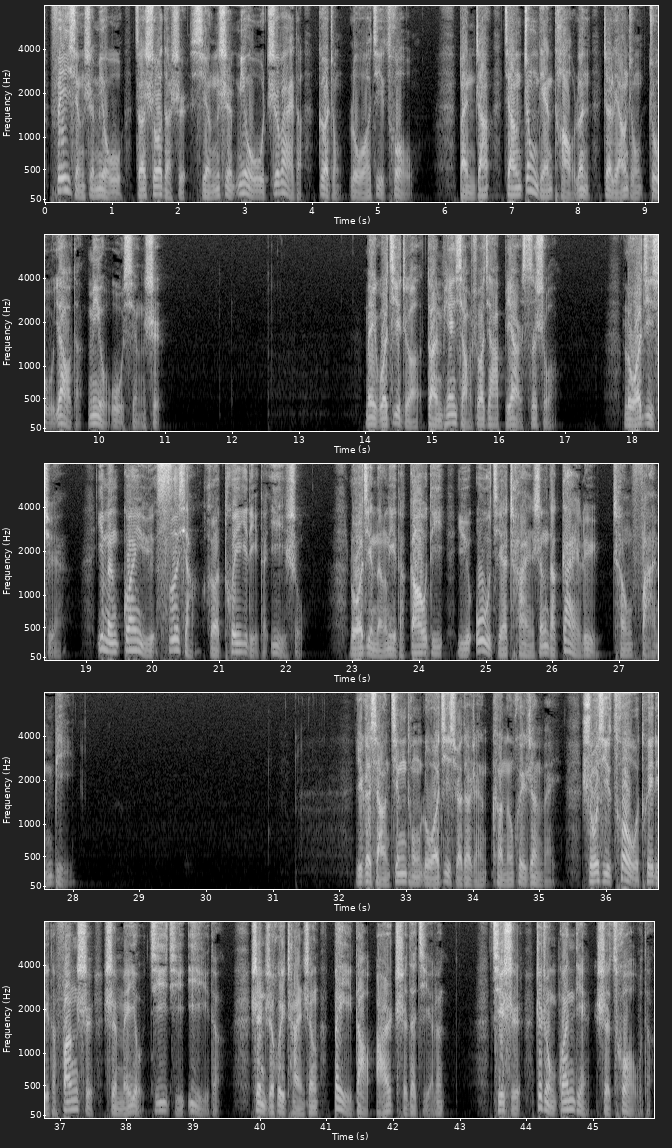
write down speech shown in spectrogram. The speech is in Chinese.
非形式谬误则说的是形式谬误之外的各种逻辑错误。本章将重点讨论这两种主要的谬误形式。美国记者、短篇小说家比尔斯说：“逻辑学，一门关于思想和推理的艺术。逻辑能力的高低与误解产生的概率成反比。一个想精通逻辑学的人可能会认为，熟悉错误推理的方式是没有积极意义的，甚至会产生背道而驰的结论。”其实这种观点是错误的，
